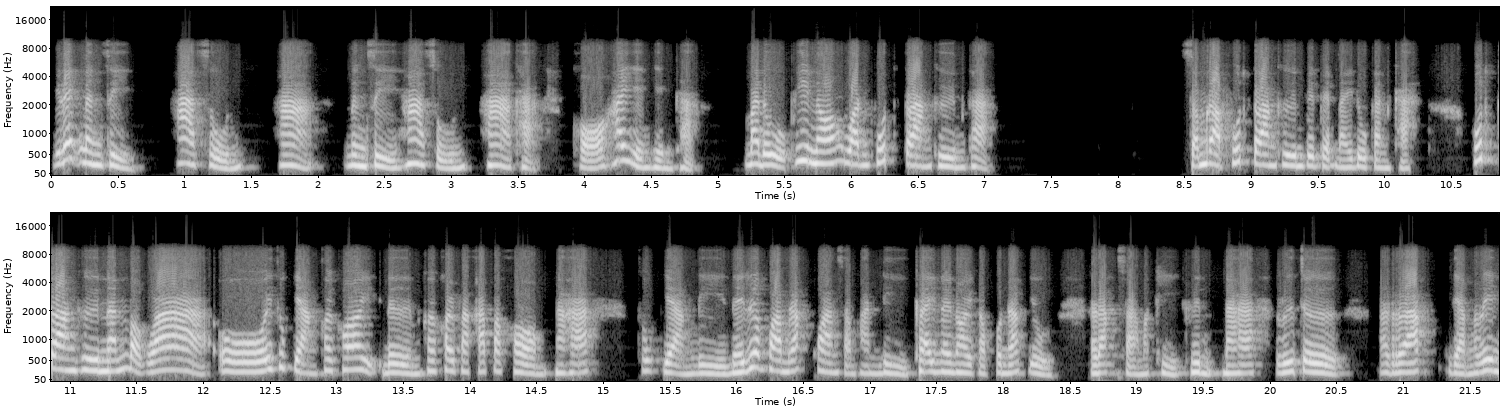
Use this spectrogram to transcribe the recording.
มีเลขหนึ่งสี่ห้าศูนย์ห้าหนึ่งสี่ห้าศูนย์ห้าค่ะ ขอให้เฮงๆค่ะ มาดูพี่น้องวันพุธกลางคืนค่ะสำหรับพุธกลางคืนเป็นแบบไหนดูกันค่ะ พุธกลางคืนนั้นบอกว่า โอ้ยทุกอย่างค่อยๆ เดิน ค่อยๆประคับประคองนะคะ ทุกอย่างดี ในเรื่องความรักความสัมพันธ์ดี ใครน้อยๆกับคนรักอยู่รักสามัคคีขึ้นนะคะหรือเจอรักอย่างเร่ง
